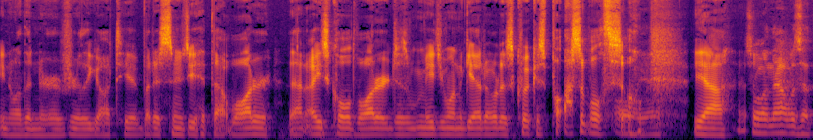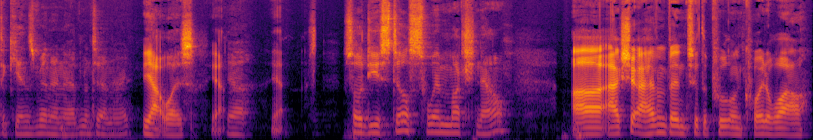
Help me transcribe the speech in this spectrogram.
you know the nerves really got to you. But as soon as you hit that water, that ice cold water, it just made you want to get out as quick as possible. So, oh, yeah. yeah. So and that was at the Kinsmen in Edmonton, right? Yeah, it was. Yeah. Yeah. Yeah. So do you still swim much now? Uh, actually, I haven't been to the pool in quite a while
